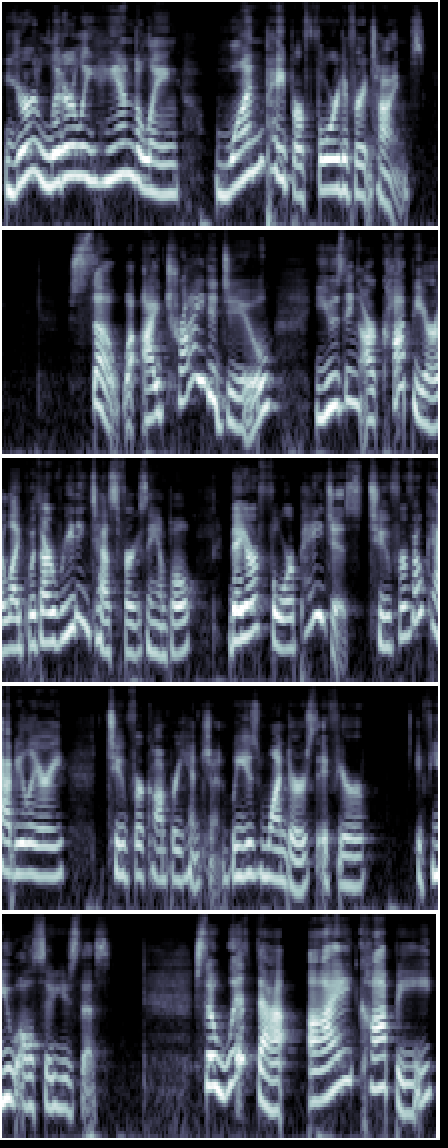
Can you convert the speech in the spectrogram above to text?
you're literally handling one paper four different times. So, what I try to do using our copier, like with our reading test, for example, they are four pages two for vocabulary, two for comprehension. We use wonders if you're if you also use this. So with that, I copy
